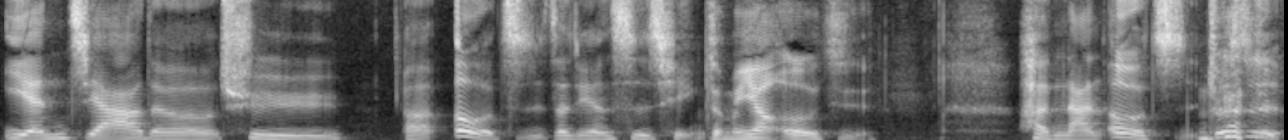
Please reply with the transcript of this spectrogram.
严加的去呃遏制这件事情。怎么样遏制？很难遏制，就是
